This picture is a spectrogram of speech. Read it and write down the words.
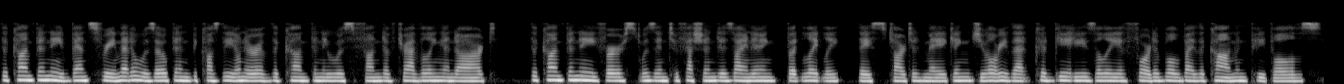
The company Bansiri Meadow was opened because the owner of the company was fond of traveling and art. The company first was into fashion designing, but lately they started making jewelry that could be easily affordable by the common peoples.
